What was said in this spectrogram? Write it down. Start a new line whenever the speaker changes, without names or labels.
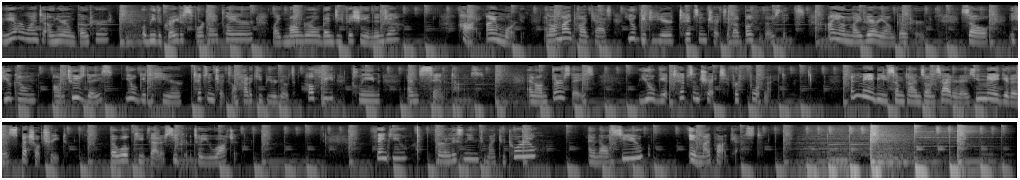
Have you ever wanted to own your own goat herd? Or be the greatest Fortnite player like Mongraal, Benji Fishy, and Ninja? Hi, I'm Morgan, and on my podcast, you'll get to hear tips and tricks about both of those things. I own my very own goat herd. So, if you come on Tuesdays, you will get to hear tips and tricks on how to keep your goats healthy, clean, and sanitized. And on Thursdays, you'll get tips and tricks for Fortnite. Maybe sometimes on Saturdays you may get a special treat, but we'll keep that a secret till you watch it. Thank you for listening to my tutorial, and I'll see you in my podcast.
